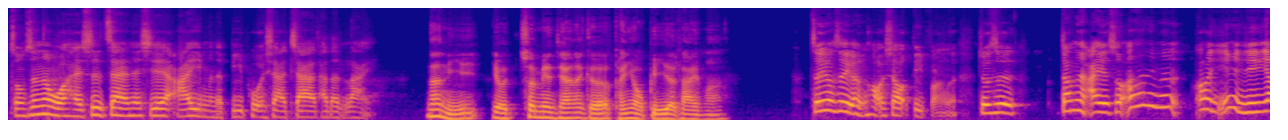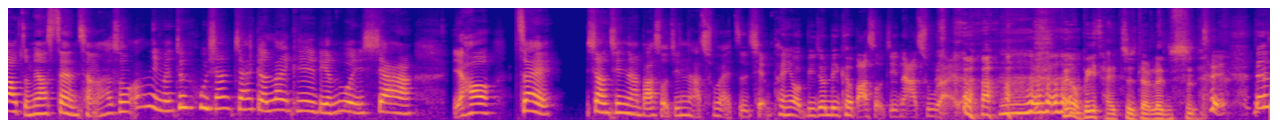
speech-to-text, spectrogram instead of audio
总之呢，我还是在那些阿姨们的逼迫下加了他的 line。那你有顺便加那个朋友 B 的 line 吗？这又是一个很好笑的地方了，就是当那阿姨说啊，你们哦，因为已经要准备要散场了，她说啊，你们就互相加个 line 可以联络一下。然后在相亲男把手机拿出来之前，朋友 B 就立刻把手机拿出来了。朋友 B 才值得认识。对，但是。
